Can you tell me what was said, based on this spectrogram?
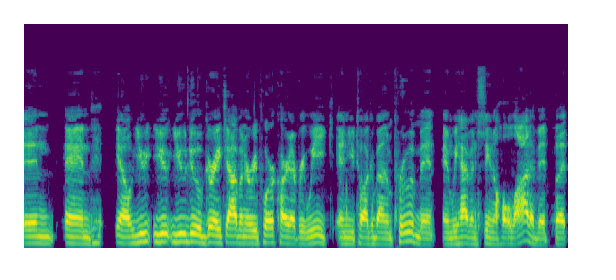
and and you know you you you do a great job on a report card every week, and you talk about improvement, and we haven't seen a whole lot of it, but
